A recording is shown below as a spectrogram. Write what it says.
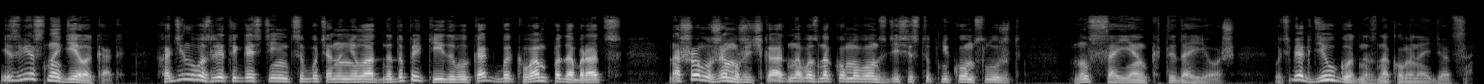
«Известно дело как. Ходил возле этой гостиницы, будь она неладна, да прикидывал, как бы к вам подобраться. Нашел уже мужичка одного знакомого, он здесь истопником служит. Ну, Саенко, ты даешь. У тебя где угодно знакомый найдется.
